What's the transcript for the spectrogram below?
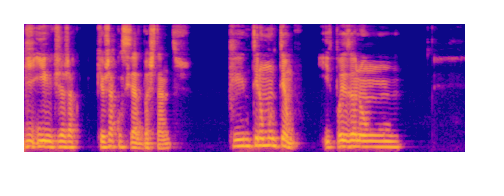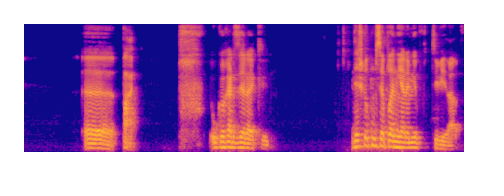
e, que, eu já, que eu já considero bastantes que me tiram muito tempo e depois eu não. Uh, pá, o que eu quero dizer é que desde que eu comecei a planear a minha produtividade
